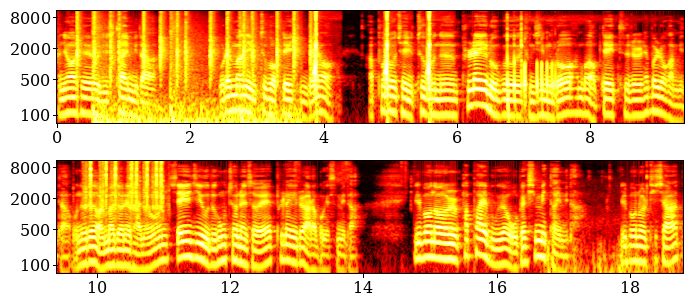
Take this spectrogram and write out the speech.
안녕하세요. 뉴스타입니다. 오랜만에 유튜브 업데이트인데요. 앞으로 제 유튜브는 플레이 로그 중심으로 한번 업데이트를 해보려고 합니다. 오늘은 얼마 전에 다녀온 세이지우드 홍천에서의 플레이를 알아보겠습니다. 1번 홀 파5고요. 510m입니다. 1번 홀 티샷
